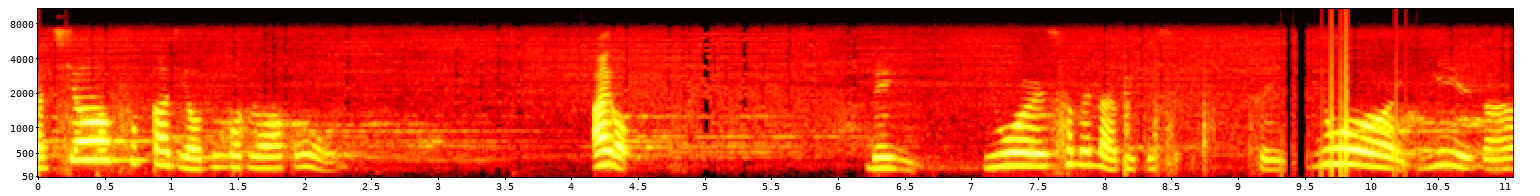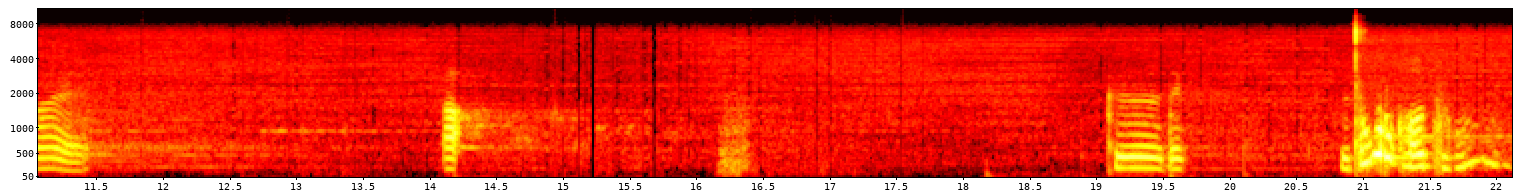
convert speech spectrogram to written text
일단 취업 후까지 얻는 걸로 하고 아이고 내일 6월 3일 날 뵙겠습니다 저희 6월 2일 날 아, 그, 내, 이쪽으로 가도 되는,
